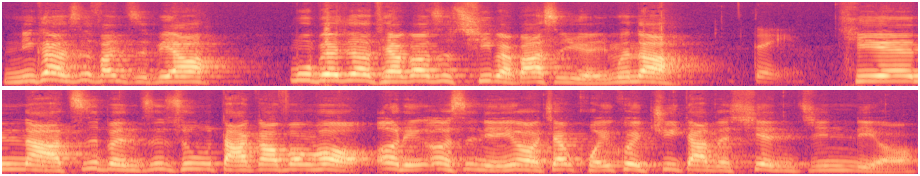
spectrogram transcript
你看是反指标，目标就要调高至七百八十元，有看到？对。天哪，资本支出达高峰后，二零二四年以后将回馈巨大的现金流，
